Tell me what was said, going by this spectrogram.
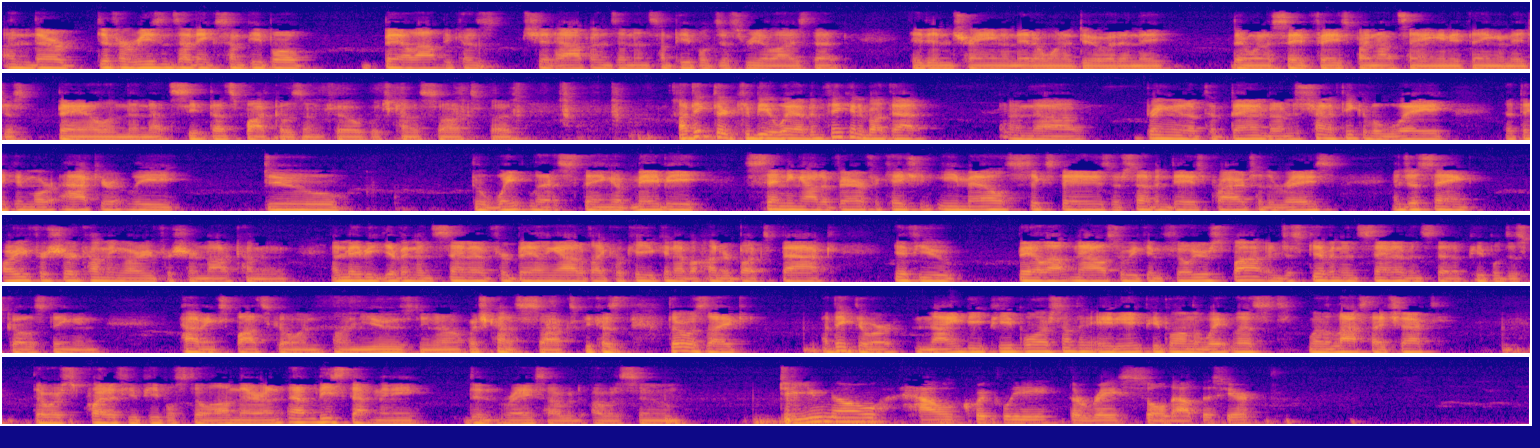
and there are different reasons. I think some people bail out because shit happens, and then some people just realize that they didn't train and they don't want to do it, and they they want to save face by not saying anything, and they just bail, and then that seat that spot goes unfilled, which kind of sucks. But I think there could be a way. I've been thinking about that and uh, bringing it up to Ben, but I'm just trying to think of a way that they can more accurately do the wait list thing of maybe sending out a verification email six days or seven days prior to the race and just saying, are you for sure coming or are you for sure not coming? And maybe give an incentive for bailing out of like, okay, you can have a hundred bucks back if you bail out now so we can fill your spot and just give an incentive instead of people just ghosting and having spots going unused, you know, which kind of sucks because there was like, I think there were 90 people or something, 88 people on the wait list when the last I checked. There was quite a few people still on there, and at least that many didn't race. I would I would assume. do you know how quickly the race sold out this year?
